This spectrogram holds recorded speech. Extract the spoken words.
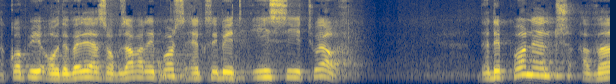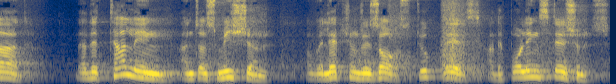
a copy of the various observer reports, Exhibit EC 12. The deponent averred that the tallying and transmission of election results took place at the polling stations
